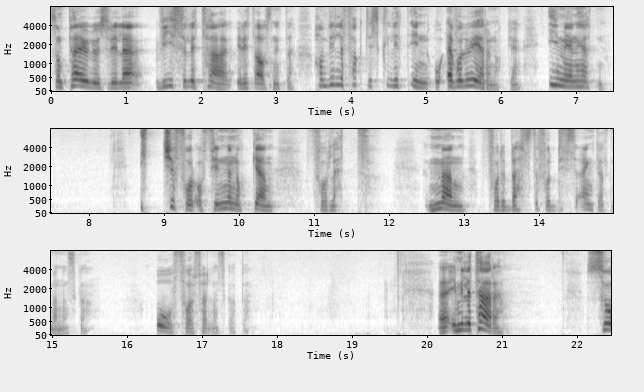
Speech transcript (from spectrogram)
som Paulus ville vise litt her i dette avsnittet. Han ville faktisk litt inn og evaluere noe i menigheten. Ikke for å finne noen for lett, men for det beste for disse enkeltmenneskene og for fellesskapet. Eh, I militæret så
